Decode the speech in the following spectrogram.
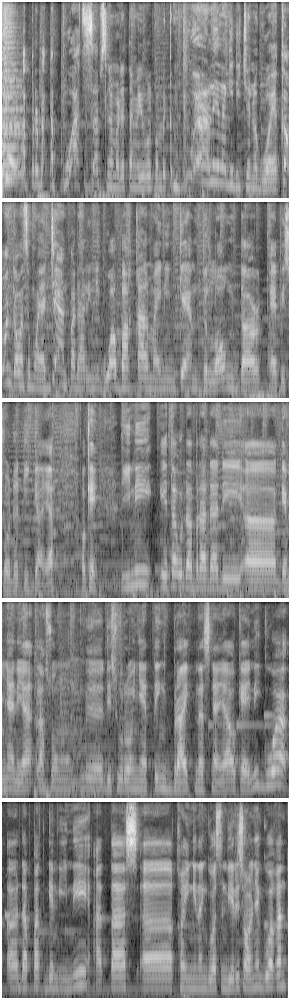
Yo, what's up? Selamat datang di welcome back. Kembali lagi di channel gue ya kawan-kawan semuanya. Dan pada hari ini gue bakal mainin game The Long Dark episode 3 ya. Oke, ini kita udah berada di uh, gamenya nih ya. Langsung uh, disuruh nyeting brightnessnya ya. Oke, ini gue uh, dapat game ini atas uh, keinginan gue sendiri. Soalnya gue kan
